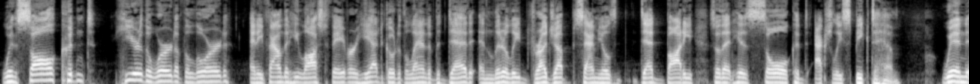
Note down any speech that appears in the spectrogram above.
When Saul couldn't hear the word of the Lord and he found that he lost favor, he had to go to the land of the dead and literally drudge up Samuel's dead body so that his soul could actually speak to him. When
